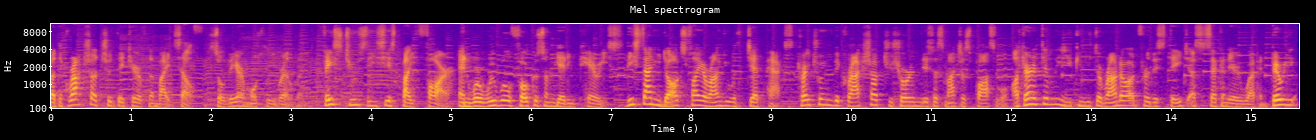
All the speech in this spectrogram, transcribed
but the crack shot should take care of them by itself, so they are mostly relevant. Phase 2 is the easiest by far, and where we will focus on getting parries. These tiny dogs fly around you with jetpacks. Try to aim the crack shot to shorten this as much as possible. Alternatively, you can use the roundabout for this stage as a secondary weapon. Parry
